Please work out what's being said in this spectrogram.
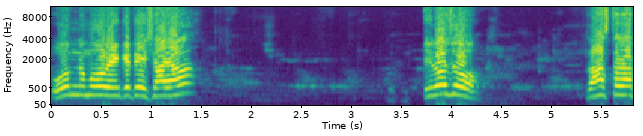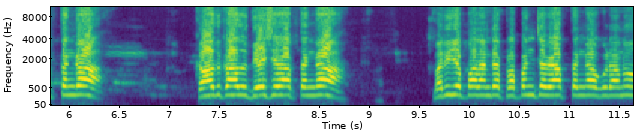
ఓం నమో వెంకటేశాయ. ఈరోజు రాష్ట్ర వ్యాప్తంగా కాదు కాదు దేశవ్యాప్తంగా మరి చెప్పాలంటే ప్రపంచవ్యాప్తంగా కూడాను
